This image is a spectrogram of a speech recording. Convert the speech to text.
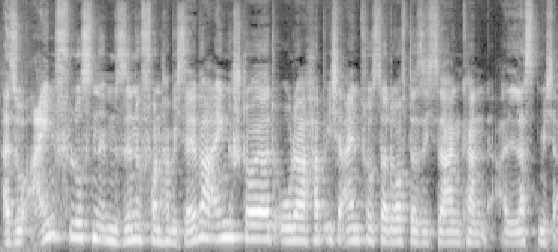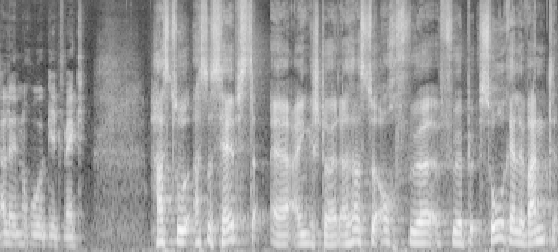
Also Einflussen im Sinne von, habe ich selber eingesteuert oder habe ich Einfluss darauf, dass ich sagen kann, lasst mich alle in Ruhe, geht weg? Hast du, hast du selbst äh, eingesteuert? Also hast du auch für, für so relevant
